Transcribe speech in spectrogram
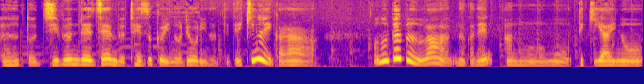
うんと自分で全部手作りの料理なんてできないからこの部分はなんかねあのもう出来合いの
